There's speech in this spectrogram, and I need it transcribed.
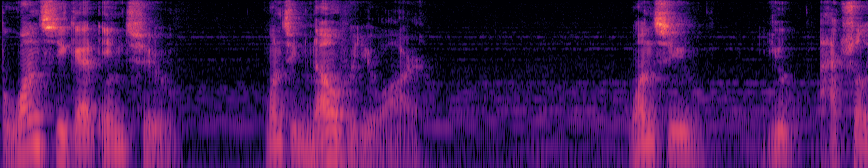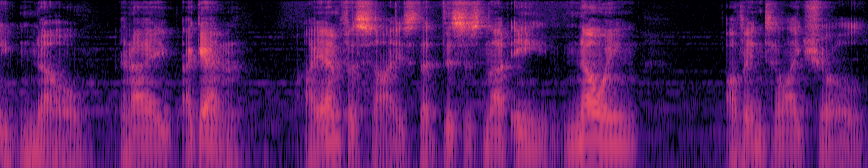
But once you get into once you know who you are, once you you actually know, and I again I emphasize that this is not a knowing of intellectual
